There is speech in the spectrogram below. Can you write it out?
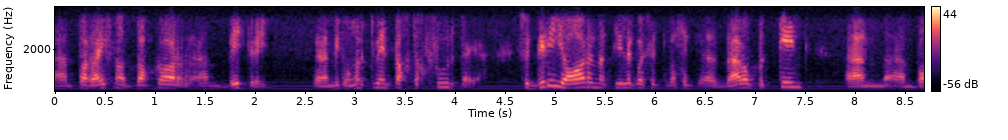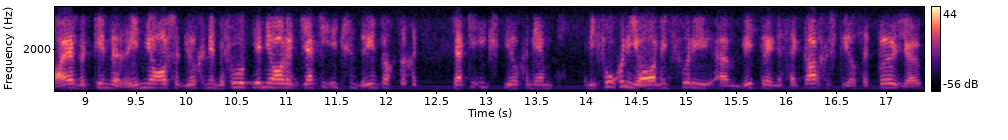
um, Parys na Dakar um, wedren uh, met 182 voertuie. So drie jare natuurlik was dit was dit uh, wêreldbekend Ehm um, um, baie bekende renjaars het deelgeneem. Byvoorbeeld een jaar het Jackie X in 83 het Jackie X deelgeneem en die volgende jaar net voor die ehm um, wedren het sy kar gesteel, sy Peugeot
